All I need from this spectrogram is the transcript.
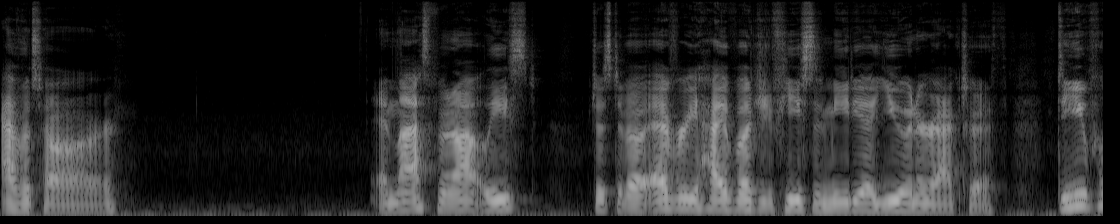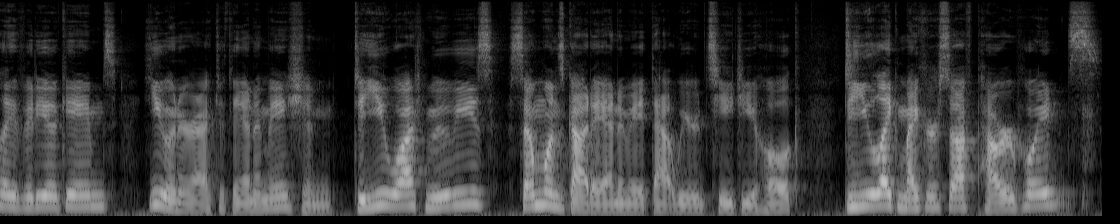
Avatar. And last but not least, just about every high budget piece of media you interact with. Do you play video games? You interact with animation. Do you watch movies? Someone's got to animate that weird CG Hulk. Do you like Microsoft PowerPoints?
